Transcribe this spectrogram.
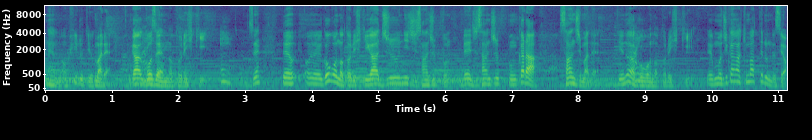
ね、お昼というまでが午前の取引ですね、はい、で午後の取引が12時30分0時30分から3時までっていうのが午後の取引、はい、でもう時間が決まってるんですよ。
